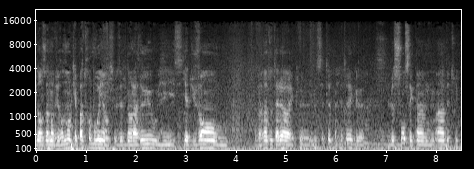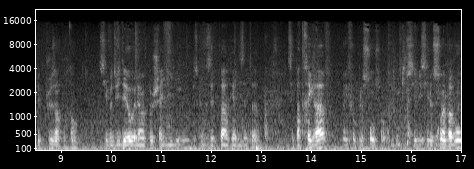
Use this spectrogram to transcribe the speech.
Dans un environnement qui n'est pas trop bruyant. Si vous êtes dans la rue ou il- s'il y a du vent, ou on verra tout à l'heure avec le, le setup à côté que le son c'est quand même un des trucs les plus importants. Si votre vidéo elle est un peu shaggy parce que vous n'êtes pas réalisateur, c'est pas très grave, mais il faut que le son soit bon. Si, si le son n'est pas bon,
